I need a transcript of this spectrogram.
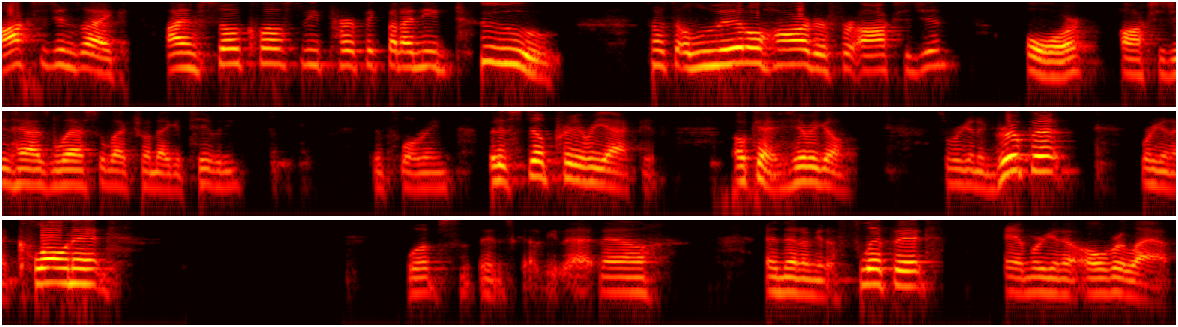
Oxygen's like, I'm so close to be perfect, but I need two. So it's a little harder for oxygen, or oxygen has less electronegativity than fluorine, but it's still pretty reactive. Okay, here we go. So we're going to group it. We're going to clone it. Whoops, it's got to be that now. And then I'm going to flip it, and we're going to overlap.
